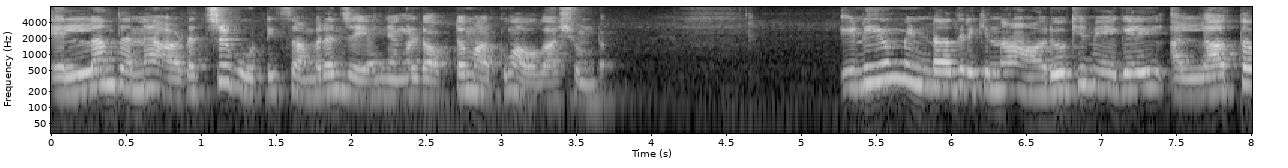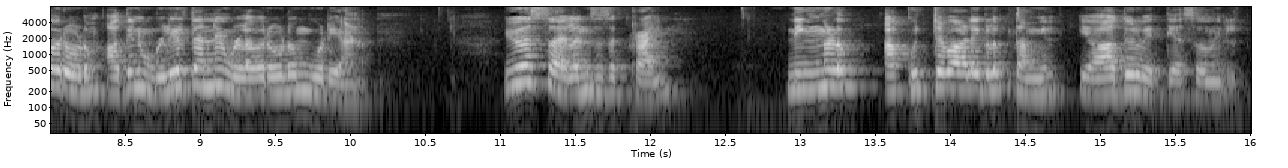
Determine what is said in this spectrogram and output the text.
എല്ലാം തന്നെ അടച്ചുപൂട്ടി സമരം ചെയ്യാൻ ഞങ്ങൾ ഡോക്ടർമാർക്കും അവകാശമുണ്ട്. ഇനിയും മിണ്ടാതിരിക്കുന്ന ആരോഗ്യ മേഖലയിൽ അല്ലാത്തവരോടും അതിനുള്ളിൽ തന്നെ ഉള്ളവരോടും കൂടിയാണ്. U S silence is a crime. നിങ്ങളും ആ കുറ്റവാളികളും തമ്മിൽ യാതൊരു വ്യത്യാസവുമില്ല.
